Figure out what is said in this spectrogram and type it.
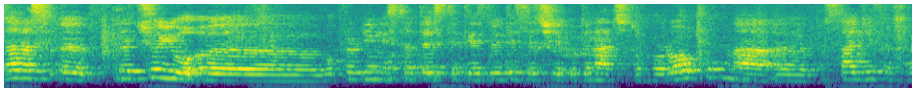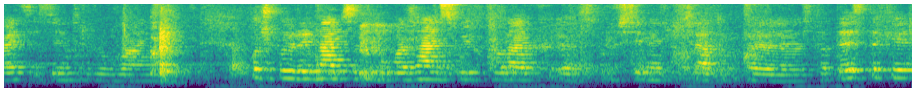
Зараз працюю в управлінні статистики з 2011 року на посаді фахівець з інтерв'ювання. Хочу приєднатися до побажань своїх колег з професійним святом статистики.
